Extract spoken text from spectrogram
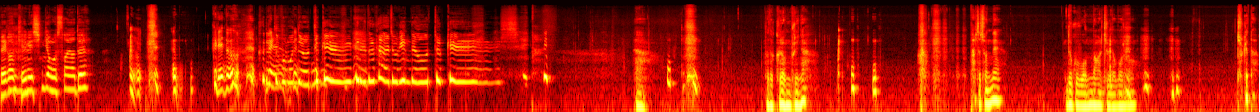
내가 걔네 신경을 써야 돼? 그래도 그래도 부모인데 어떡해. 그래도 가족인데 어떡해. 야. 너도 그런 부류냐? 팔자 좋네. 누구 원망할 줄도 모르고. 좋겠다.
